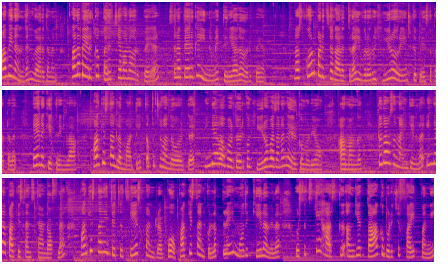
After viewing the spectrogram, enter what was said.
Abhinandan Varthaman. பல பேருக்கு பரிச்சயமான ஒரு பெயர் சில பேருக்கு இன்னுமே தெரியாத ஒரு பெயர். நான் ஸ்கூல் படித்த காலத்தில் இவர் ஒரு ஹீரோ ரேஞ்சுக்கு பேசப்பட்டவர். ஏன்னு கேட்குறீங்களா பாகிஸ்தானில் மாட்டி தப்பிச்சு வந்த ஒருத்தர் இந்தியாவை பொறுத்த வரைக்கும் ஹீரோவாக தானேங்க இருக்க முடியும்? ஆமாங்க. டூ தௌசண்ட் நைன்டீனில் இந்தியா பாகிஸ்தான் ஸ்டாண்ட் ஆஃபில் பாகிஸ்தானி ஜட்ஜை சேஸ் பண்ணுறப்போ பாகிஸ்தானுக்குள்ளே பிளெயின் மோதி கீழே விழ ஒரு சிக்ஸ்டி ஹார்ஸ்க்கு அங்கேயே தாக்கு பிடிச்சி ஃபைட் பண்ணி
